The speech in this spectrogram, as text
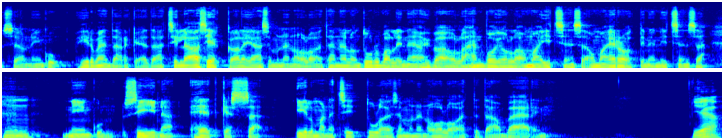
se on niin kuin hirveän tärkeää, että sille asiakkaalle jää semmoinen olo, että hänellä on turvallinen ja hyvä olla, hän voi olla oma itsensä, oma eroottinen itsensä Hmm. niin kuin siinä hetkessä ilman, että siitä tulee semmoinen olo, että tämä on väärin. Yeah.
